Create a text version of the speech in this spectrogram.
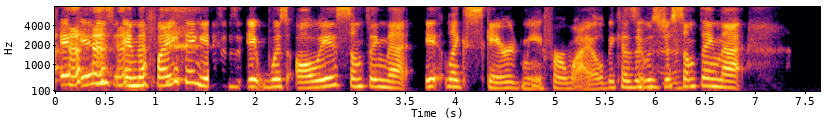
it is, and the funny thing is, is, it was always something that it like scared me for a while because it was mm-hmm. just something that.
